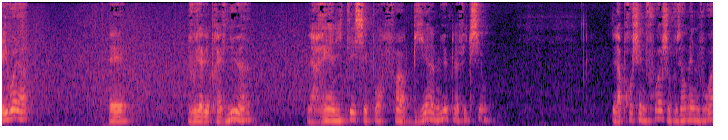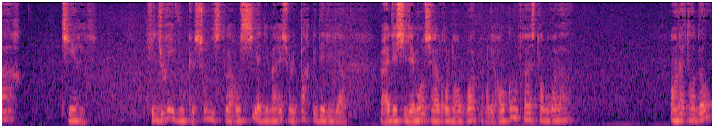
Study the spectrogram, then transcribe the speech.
Et voilà. Et je vous avais prévenu, hein, la réalité c'est parfois bien mieux que la fiction. La prochaine fois, je vous emmène voir Thierry. Figurez-vous que son histoire aussi a démarré sur le parc des Lilas, Bah, décidément, c'est un drôle d'endroit pour les rencontres, hein, cet endroit-là. En attendant,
